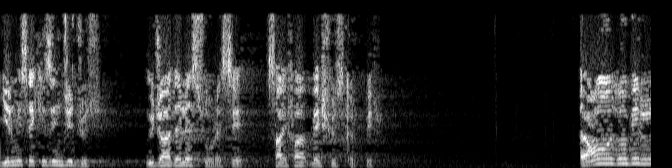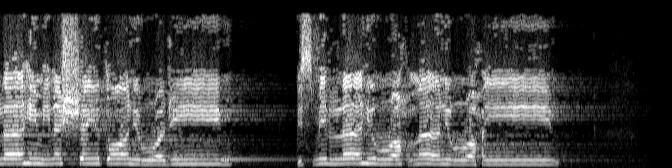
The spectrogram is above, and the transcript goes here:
28. Cüz Mücadele Suresi Sayfa 541 Euzu billahi mineşşeytanirracim Bismillahirrahmanirrahim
